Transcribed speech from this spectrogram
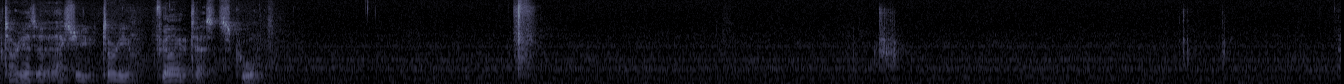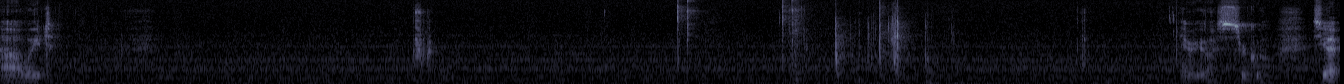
It's already a, actually it's already failing the tests. Cool. Ah, wait. There we go, circle. See, I have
